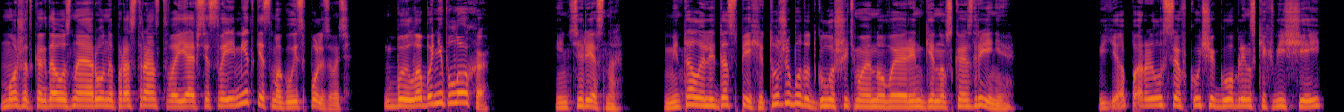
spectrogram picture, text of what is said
Может, когда узнаю руны пространства, я все свои метки смогу использовать? Было бы неплохо. Интересно, металл или доспехи тоже будут глушить мое новое рентгеновское зрение? Я порылся в куче гоблинских вещей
